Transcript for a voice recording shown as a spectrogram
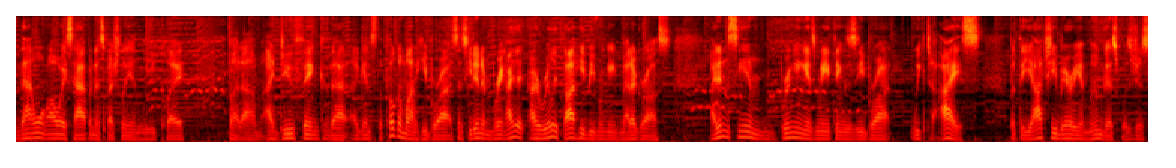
That won't always happen, especially in league play. But um, I do think that against the Pokemon he brought, since he didn't bring, I, I really thought he'd be bringing Metagross. I didn't see him bringing as many things as he brought weak to ice, but the Yache Berry Amoonguss was just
